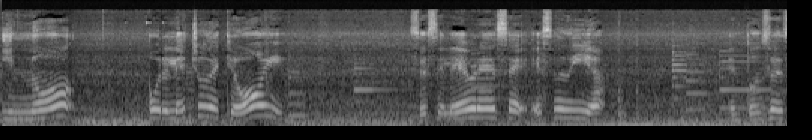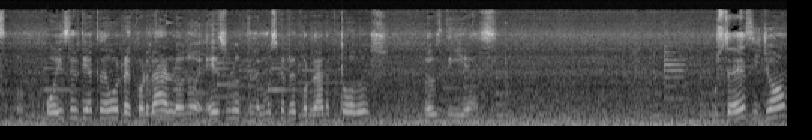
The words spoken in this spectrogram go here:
Y no por el hecho de que hoy se celebre ese, ese día, entonces hoy es el día que debo recordarlo, no, eso lo tenemos que recordar todos los días. Ustedes y yo,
